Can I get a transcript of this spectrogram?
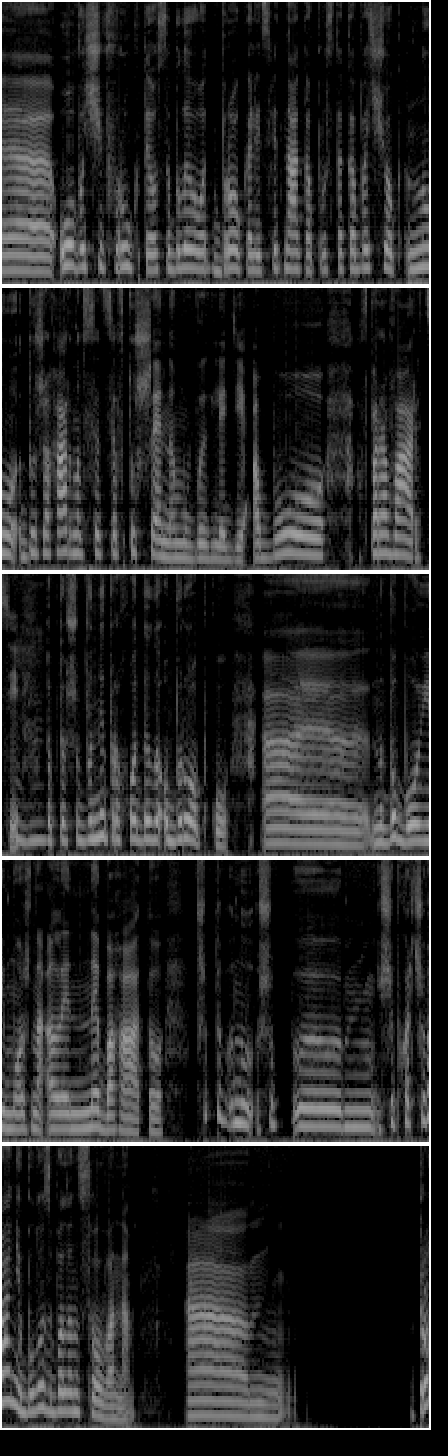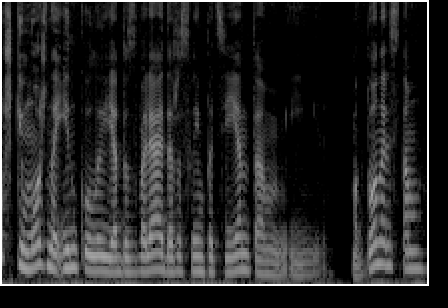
Е, овочі, фрукти, особливо от брокколі, цвітна капуста, кабачок. Ну дуже гарно все це в тушеному вигляді або в пароварці. Мгм. Тобто, щоб вони проходили обробку. Е, ну, бобові можна, але не багато. Щоб, ну, щоб, е, щоб харчування було збалансоване. А, трошки можна інколи, я дозволяю навіть своїм пацієнтам і Макдональдс там,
